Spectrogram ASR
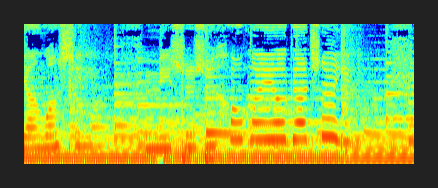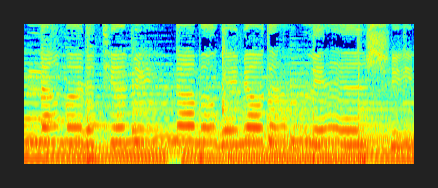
仰望星，迷失时候会有个指引，那么的甜蜜，那么微妙的联系，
